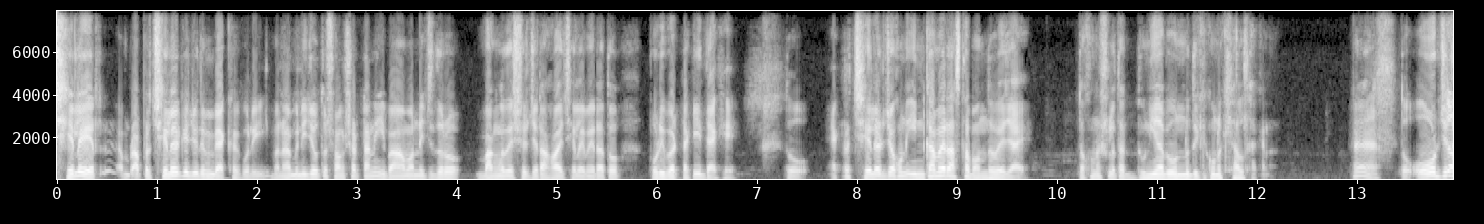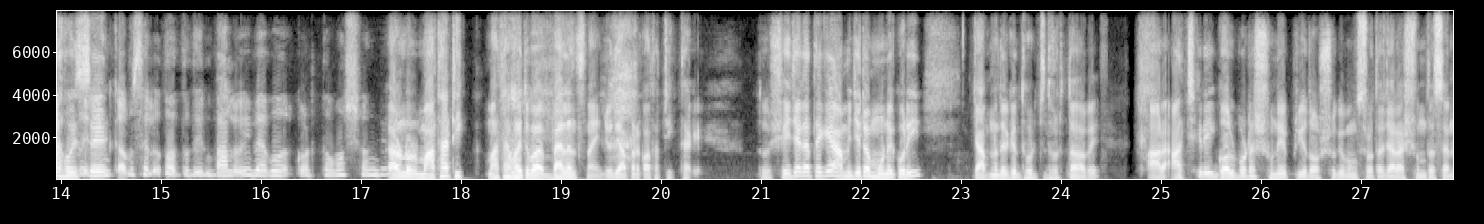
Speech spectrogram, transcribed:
ছেলের আপনার ছেলেকে যদি আমি ব্যাখ্যা করি মানে আমি নিজেও তো সংসারটা নিই বা আমার নিজেদেরও বাংলাদেশের যেটা হয় ছেলে মেয়েরা তো পরিবারটাকেই দেখে। তো একটা ছেলের যখন ইনকামের রাস্তা বন্ধ হয়ে যায় তখন আসলে তার দুনিয়া বা অন্যদিকে কোনো খেয়াল থাকে না। হ্যাঁ তো ওর যেটা হয়েছে ইনকাম ছিল ততদিন ভালোই ব্যবহার করতো আমার সঙ্গে। কারণ ওর মাথা ঠিক মাথা হয়তো ব্যালেন্স নাই যদি আপনার কথা ঠিক থাকে। তো সেই জায়গা থেকে আমি যেটা মনে করি যে আপনাদেরকে ধৈর্য ধরতে হবে। আর আজকের এই গল্পটা শুনে প্রিয় দর্শক এবং শ্রোতা যারা শুনতেছেন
